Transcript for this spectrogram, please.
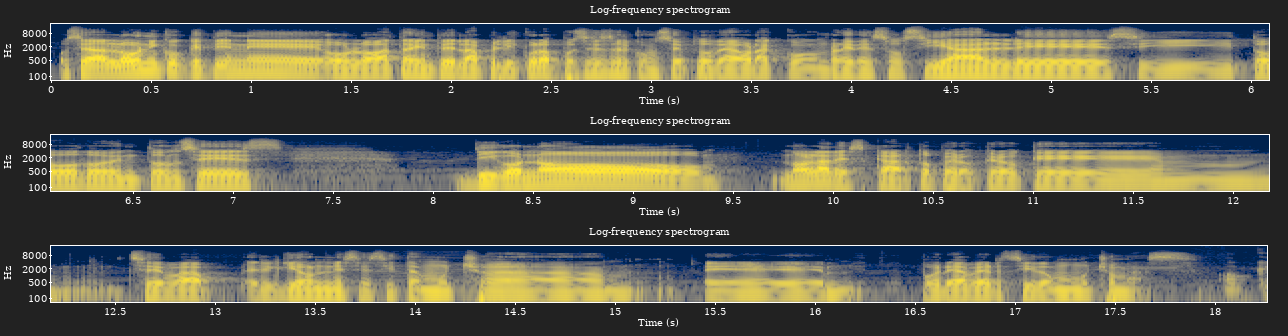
O sea, lo único que tiene o lo atraente de la película pues es el concepto de ahora con redes sociales y todo, entonces digo, no no la descarto, pero creo que mm, se va el guion necesita mucha eh, podría haber sido mucho más. Ok.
